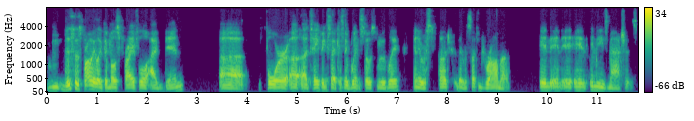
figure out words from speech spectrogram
This is probably like the most prideful I've been uh, for a, a taping set because it went so smoothly and there was such there was such drama in in in in these matches.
